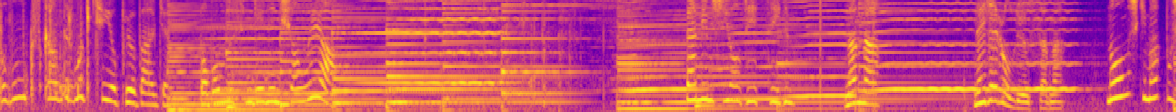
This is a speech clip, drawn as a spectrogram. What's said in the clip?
babamı kıskandırmak için yapıyor bence. Babam da Simge'yle nişanlı ya. Ben Memiş'i yolcu etseydim. Nana, neler oluyor sana? Ne olmuş ki Makbuş?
